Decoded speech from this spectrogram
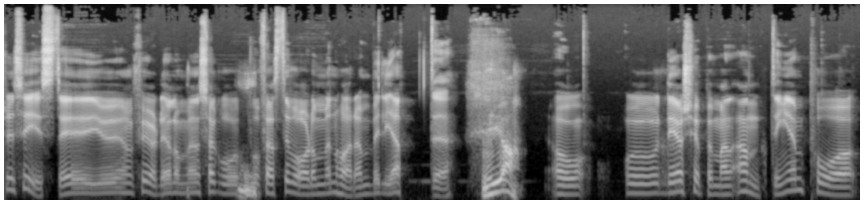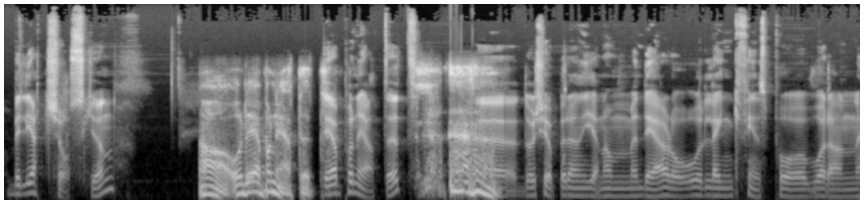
precis. Det är ju en fördel om man ska gå på festival om man har en biljett. Ja, Och, och det köper man antingen på biljettkiosken, ja och det är på nätet. det är på nätet. Eh, Då köper den genom där då och länk finns på vår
